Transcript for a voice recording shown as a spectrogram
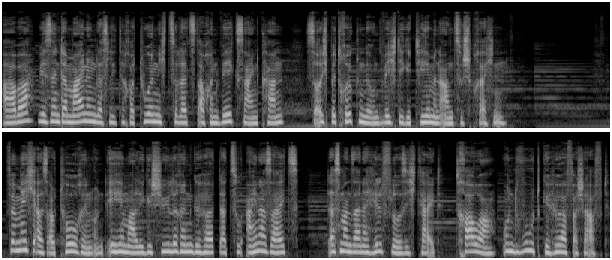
aber wir sind der Meinung, dass Literatur nicht zuletzt auch ein Weg sein kann, solch bedrückende und wichtige Themen anzusprechen. Für mich als Autorin und ehemalige Schülerin gehört dazu einerseits, dass man seiner Hilflosigkeit, Trauer und Wut Gehör verschafft,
